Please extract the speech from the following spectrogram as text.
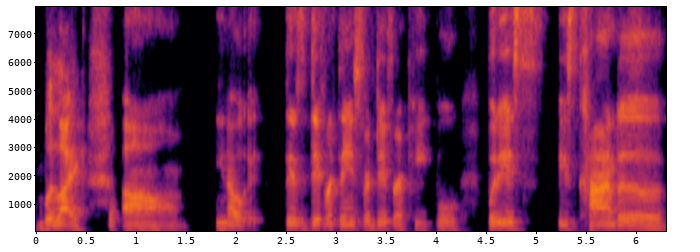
But like, um, you know, there's different things for different people, but it's it's kind of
